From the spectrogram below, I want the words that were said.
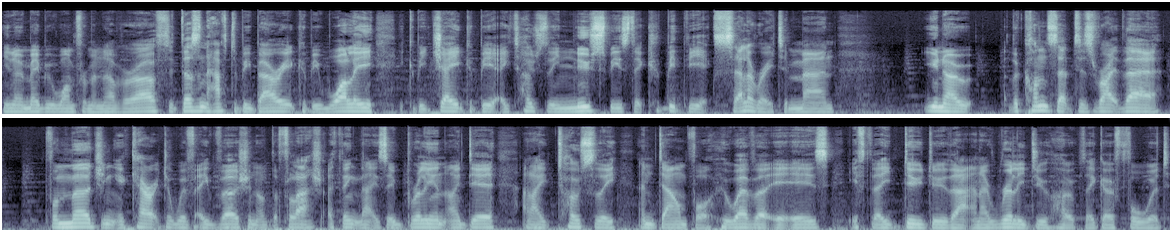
you know maybe one from another Earth. It doesn't have to be Barry. It could be Wally. It could be Jay. It could be a totally new species. It could be the Accelerated Man. You know the concept is right there for merging a character with a version of the Flash. I think that is a brilliant idea, and I totally am down for whoever it is if they do do that. And I really do hope they go forward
